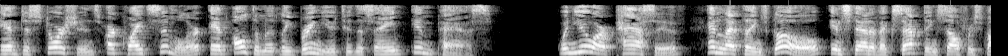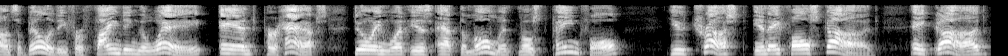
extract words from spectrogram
and distortions are quite similar and ultimately bring you to the same impasse. When you are passive and let things go instead of accepting self-responsibility for finding the way and perhaps doing what is at the moment most painful, you trust in a false God, a God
